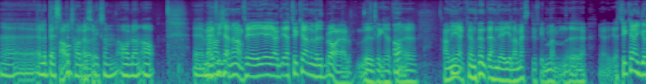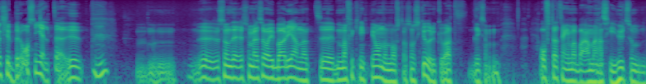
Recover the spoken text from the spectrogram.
Eh, eller bäst Ja, betalda alltså. liksom, av den. Ja. Eh, Men han- jag förtjänar han, för jag, jag, jag tycker han är väldigt bra här. Jag tycker att Ja. han, är, han är egentligen den jag gillar mest i filmen. Jag, tycker han gör sig bra som hjälte. Mm, eh, Som, det, som jag sa i början, att man förknippar honom ofta som skurk. Och att, liksom, ofta tänker man bara att han ser ut som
